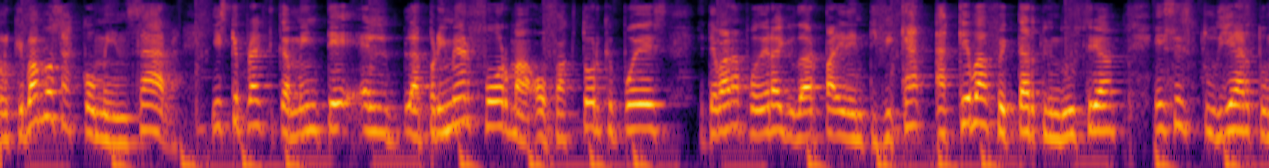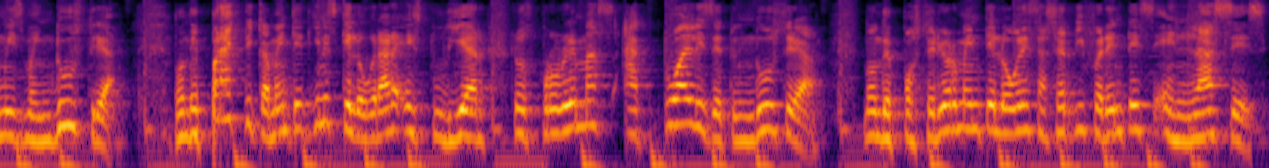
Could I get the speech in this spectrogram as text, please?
lo que vamos a comenzar. Y es que prácticamente la primer forma o factor que puedes, te van a poder ayudar para identificar a qué va a afectar tu industria es estudiar tu misma industria. Donde prácticamente tienes que lograr estudiar los problemas actuales de tu industria. Donde posteriormente logres hacer diferentes enlaces.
